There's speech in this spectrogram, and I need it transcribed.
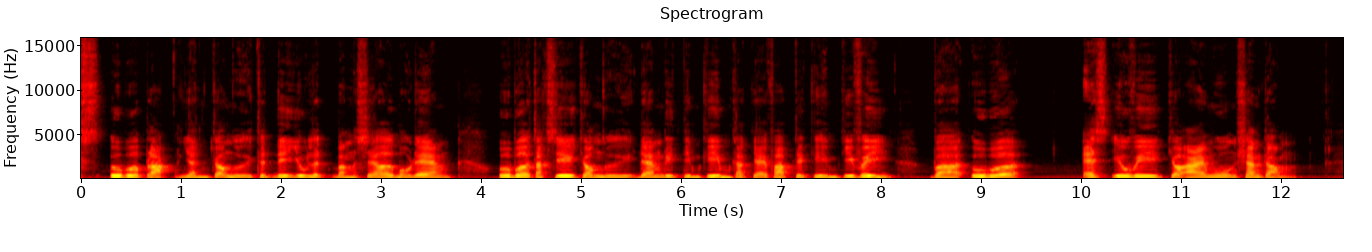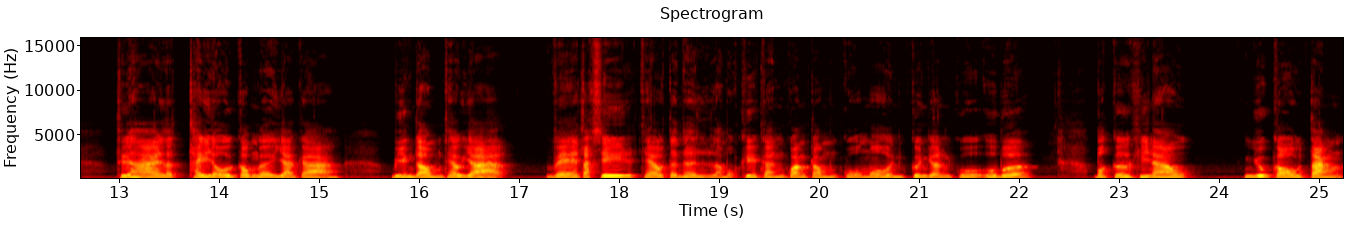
X, Uber Plus dành cho người thích đi du lịch bằng xe hơi màu đen, Uber Taxi cho người đang đi tìm kiếm các giải pháp tiết kiệm chi phí và Uber SUV cho ai muốn sang trọng. Thứ hai là thay đổi công nghệ giá cả, biến động theo giá vé taxi theo tình hình là một khía cạnh quan trọng của mô hình kinh doanh của Uber. Bất cứ khi nào nhu cầu tăng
